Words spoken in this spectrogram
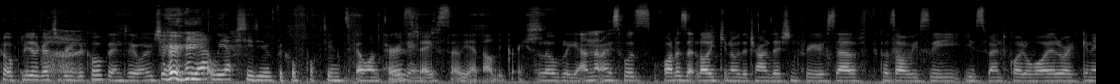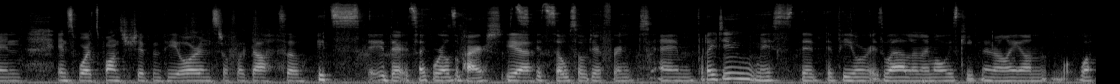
hopefully you'll get to bring the cup in too, I'm sure. Yeah, we actually do have the cup booked in to go on Thursday, Brilliant. so yeah, that'll be great. Lovely. And then I suppose, what is it like, you know, the transition for yourself? Because obviously you spent quite a while working in, in sports sponsorship and PR and stuff like that, so. It's it's like worlds apart. It's, yeah. It's so, so different. Um, but I do miss the, the PR as well, and I'm always keeping an eye on what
